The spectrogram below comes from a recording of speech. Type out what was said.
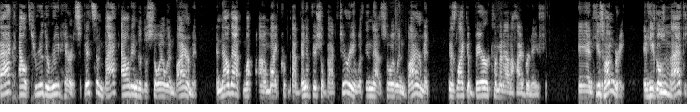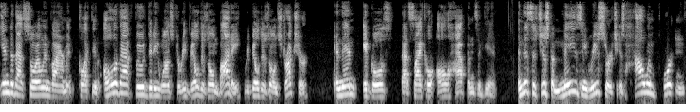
back out through the root hair. It spits them back out into the soil environment. And now that uh, micro, that beneficial bacteria within that soil environment is like a bear coming out of hibernation. And he's hungry. And he goes back into that soil environment, collecting all of that food that he wants to rebuild his own body, rebuild his own structure. And then it goes, that cycle all happens again. And this is just amazing research is how important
